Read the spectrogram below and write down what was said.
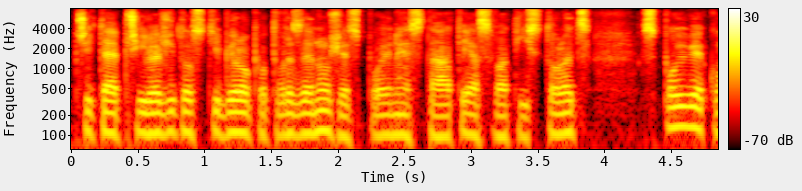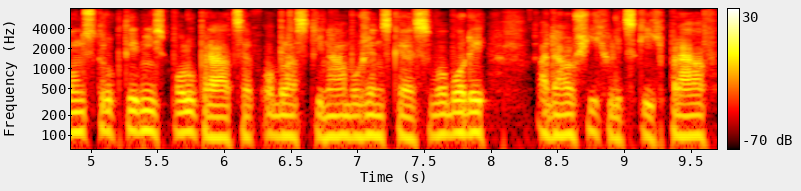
Při té příležitosti bylo potvrzeno, že Spojené státy a svatý stolec spojuje konstruktivní spolupráce v oblasti náboženské svobody a dalších lidských práv,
